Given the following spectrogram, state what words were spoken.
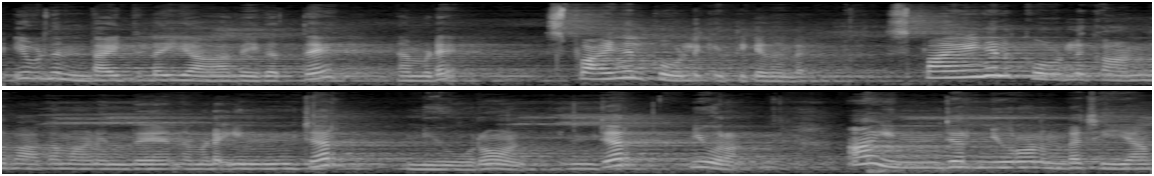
ഇവിടുന്ന് ഉണ്ടായിട്ടുള്ള ഈ ആവേഗത്തെ നമ്മുടെ സ്പൈനൽ കോഡിലേക്ക് എത്തിക്കുന്നുണ്ട്. സ്പൈനൽ കോഡിൽ കാണുന്ന ഭാഗമാണ് എന്ത്? നമ്മുടെ ഇന്റർ ന്യൂറോൺ ഇന്റർ ന്യൂറോൺ ആ ഇന്റർ ന്യൂറോൺ എന്താ ചെയ്യുക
